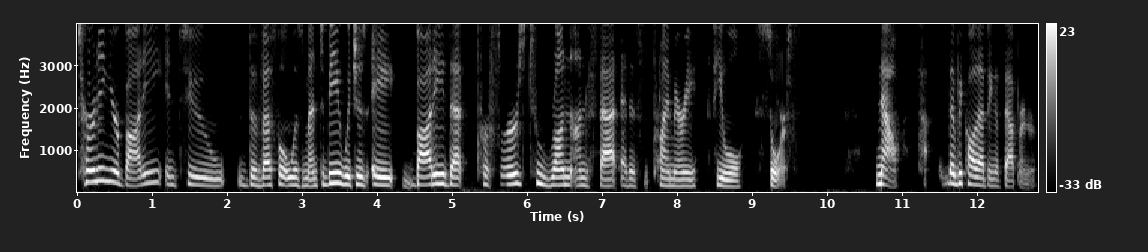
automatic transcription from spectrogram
turning your body into the vessel it was meant to be, which is a body that prefers to run on fat as its primary fuel source. Now, that we call that being a fat burner.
